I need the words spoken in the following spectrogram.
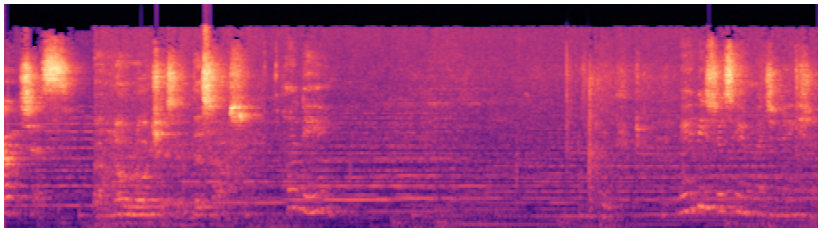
Roaches. There are no roaches in this house. Honey. Maybe it's just your imagination.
